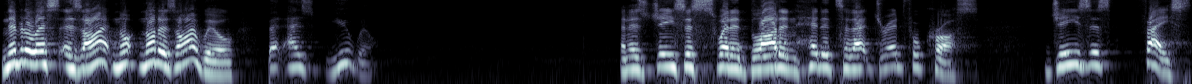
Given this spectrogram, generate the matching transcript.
Nevertheless, as I, not, not as I will, but as you will. And as Jesus sweated blood and headed to that dreadful cross, Jesus face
